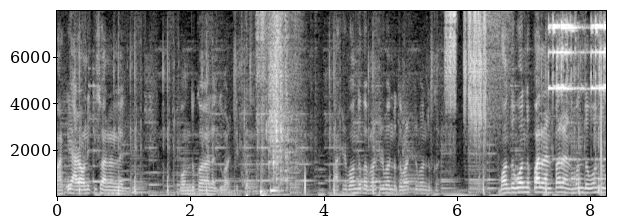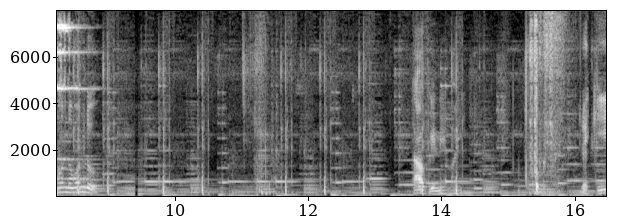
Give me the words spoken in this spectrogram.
মার্কেট আর অনেক কিছু আনার লাগবে। বন্ধ করা লাগবে মার্কেটটা মার্কেট বন্ধ কর মার্কেট বন্ধ কর মার্কেট বন্ধ কর। বন্ধ বন্ধ পালান পালান বন্ধ বন্ধ বন্ধ বন্ধ তাও কিনে ভাই এটা কি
